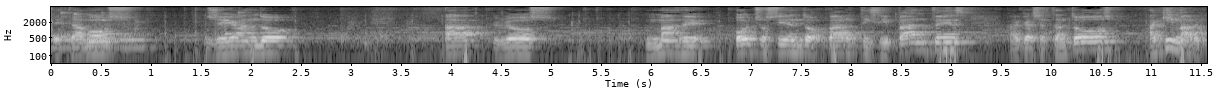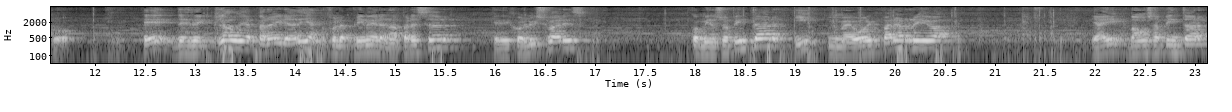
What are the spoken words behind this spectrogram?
estamos llegando a los más de 800 participantes. Acá ya están todos. Aquí marco. ¿eh? Desde Claudia Pereira Díaz, que fue la primera en aparecer, que dijo Luis Suárez, comienzo a pintar y me voy para arriba. Y ahí vamos a pintar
